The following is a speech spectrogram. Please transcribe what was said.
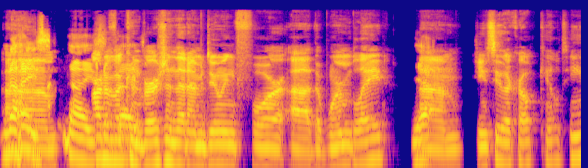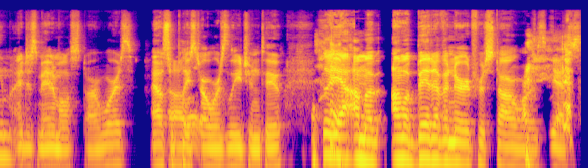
Nice, um, nice. Part of nice. a conversion that I'm doing for uh, the Wyrmblade yeah. Um, Genestealer Kill Team. I just made them all Star Wars. I also oh. play Star Wars Legion too. So yeah, I'm a I'm a bit of a nerd for Star Wars. Yes,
